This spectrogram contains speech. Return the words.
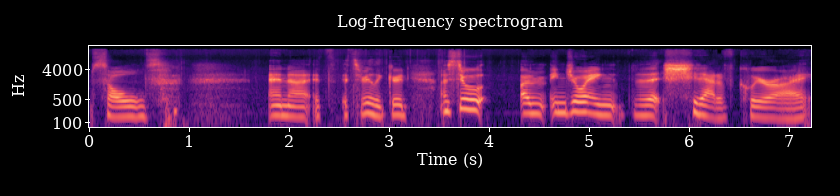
souls. and uh, it's it's really good. I'm still I'm enjoying the shit out of Queer Eye.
